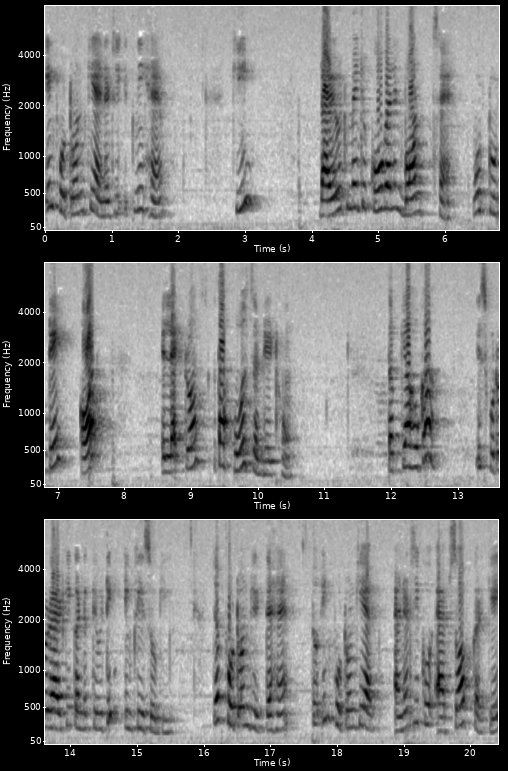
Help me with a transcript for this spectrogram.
इन फोटोन की एनर्जी इतनी है कि डायोड में जो कोवैलेंट बॉन्ड्स हैं, वो टूटे और इलेक्ट्रॉन्स तथा होल्स जनरेट हों, तब क्या होगा? इस फोटोडायोड की कंडक्टिविटी इंक्रीज होगी। जब फोटोन गिरते हैं तो इन फोटोन की एनर्जी को एब्सॉर्ब करके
